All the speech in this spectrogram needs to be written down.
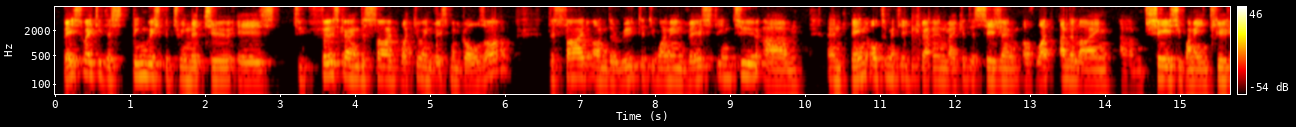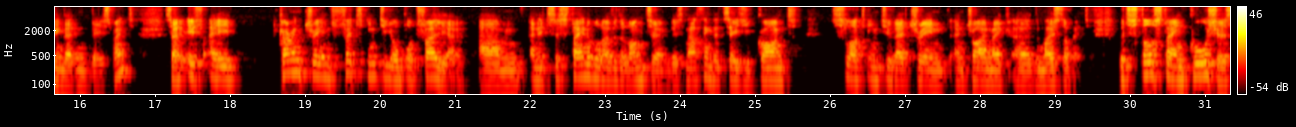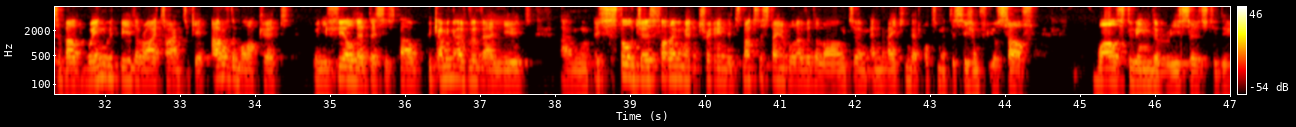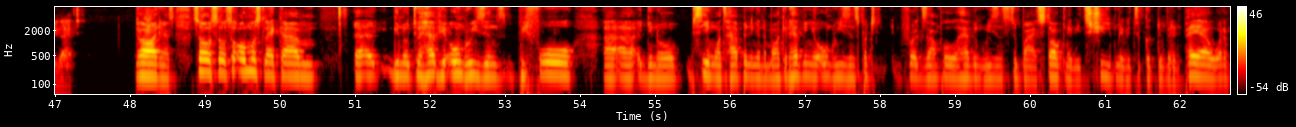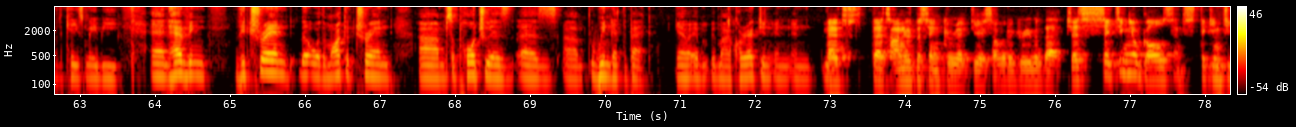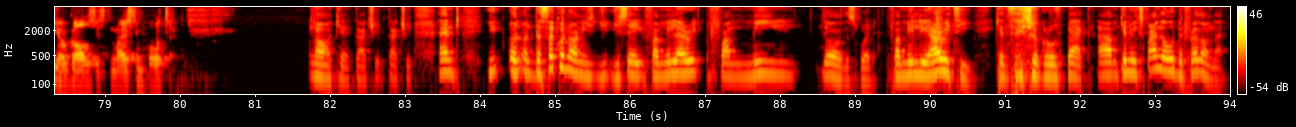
best way to distinguish between the two is to first go and decide what your investment goals are, decide on the route that you want to invest into, um, and then ultimately go and make a decision of what underlying um, shares you want to include in that investment. So if a current trend fits into your portfolio um, and it's sustainable over the long term, there's nothing that says you can't slot into that trend and try and make uh, the most of it. But still staying cautious about when would be the right time to get out of the market when you feel that this is now becoming overvalued. Um, it's still just following a trend. It's not sustainable over the long term and making that ultimate decision for yourself whilst doing the research to do that. Oh, yes. So, so, so almost like, um, uh, you know, to have your own reasons before uh, uh, you know, seeing what's happening in the market, having your own reasons, but for example, having reasons to buy a stock, maybe it's cheap, maybe it's a good dividend payer, whatever the case may be, and having the trend or the market trend um, support you as as um, wind at the back. Yeah, am, am I correct in in, in That's that's hundred percent correct. Yes, I would agree with that. Just setting your goals and sticking to your goals is the most important. Oh, okay, got you, got you. And you on, on the second one, you, you say familiar, family. Oh, this word familiarity can set your growth back. Um, can you expand a little bit further on that?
